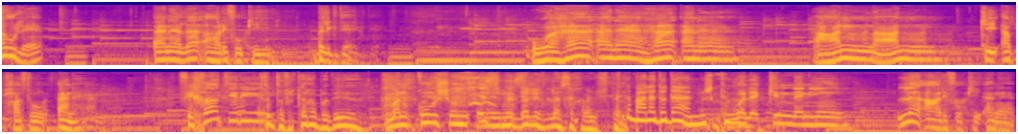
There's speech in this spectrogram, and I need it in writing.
أو لا؟ أنا لا أعرفك بالكدا وها أنا ها أنا. عن عنك أبحث أنا. في خاطري انت في الكهرباء دي. منقوش اسمك في مش كتب على دودان مش كتب. ولكنني لا أعرفك أنا.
